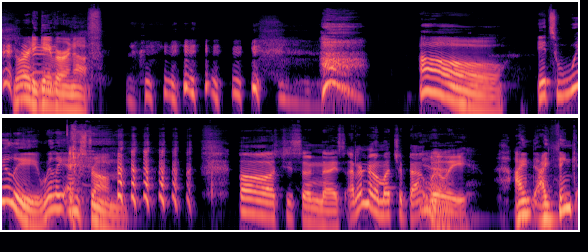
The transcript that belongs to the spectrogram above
You already gave her enough. oh, it's Willie, Willie Engstrom. oh, she's so nice. I don't know much about Yeah. Willie. I, I think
